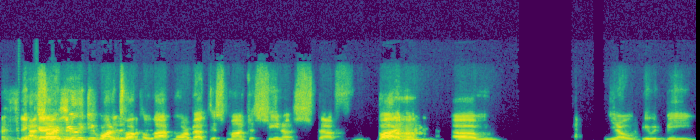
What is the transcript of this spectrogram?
I think. Yeah, so I really do want to talk a lot more about this Montesino stuff, but Uh-huh. um, you know, it would be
